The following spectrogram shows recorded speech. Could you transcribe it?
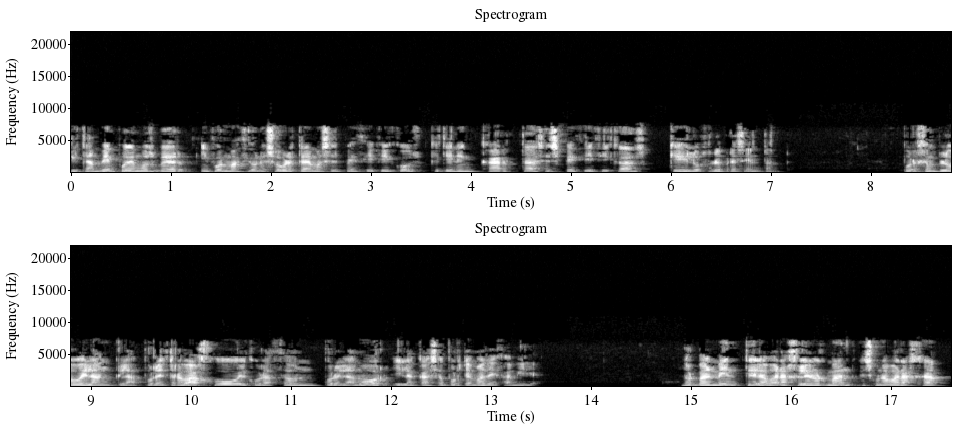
Y también podemos ver informaciones sobre temas específicos que tienen cartas específicas que los representan. Por ejemplo, el ancla por el trabajo, el corazón por el amor y la casa por temas de familia. Normalmente la baraja Lenormand es una baraja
